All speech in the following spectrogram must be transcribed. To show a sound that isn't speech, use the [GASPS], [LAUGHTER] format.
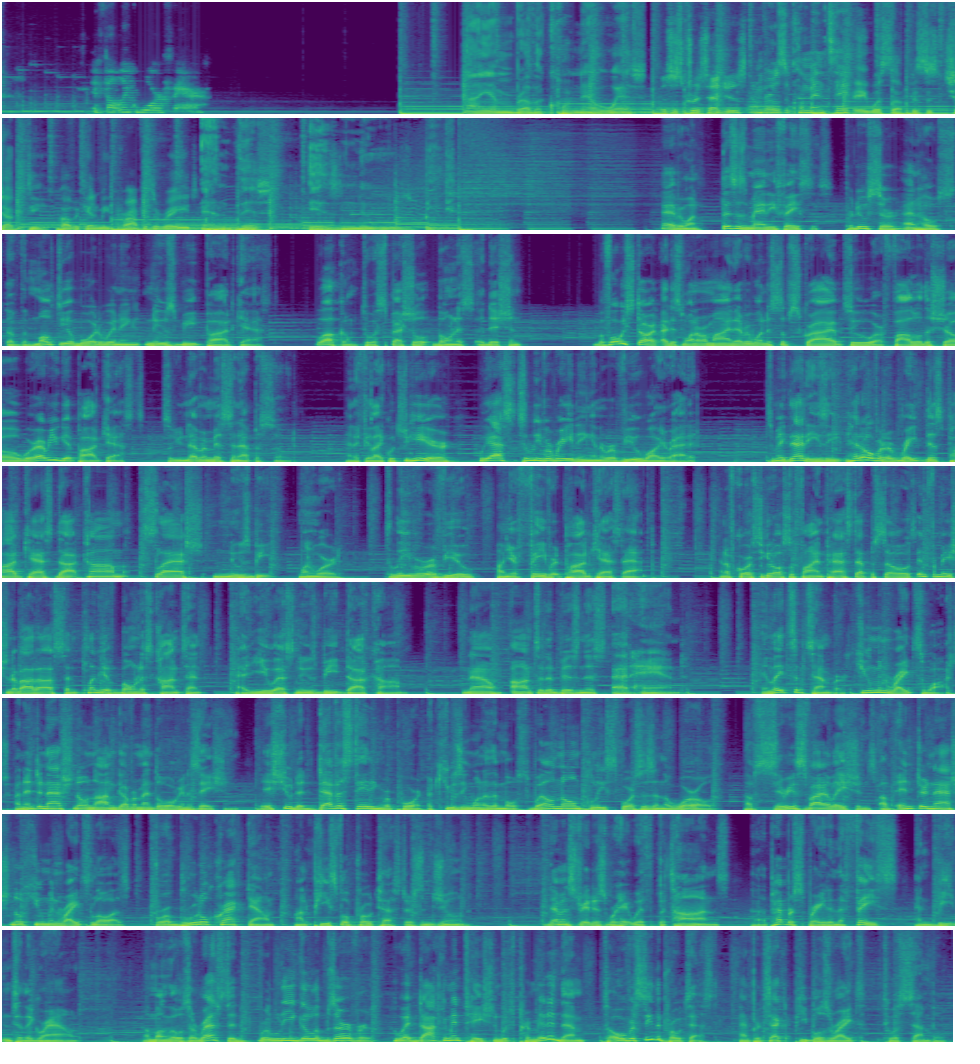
It felt like warfare. I am Brother Cornel West. This is Chris Hedges. I'm Rosa Clemente. Hey, what's up? This is Chuck D, Public Enemy Prophets of Rage. And this is Newsbeat. Hey everyone, this is Manny Faces, producer and host of the multi award winning Newsbeat podcast. Welcome to a special bonus edition. Before we start, I just want to remind everyone to subscribe to or follow the show wherever you get podcasts so you never miss an episode. And if you like what you hear, we ask you leave a rating and a review while you're at it. To make that easy, head over to ratethispodcast.com slash newsbeat, one word, to leave a review on your favorite podcast app. And of course, you can also find past episodes, information about us, and plenty of bonus content at usnewsbeat.com. Now, on to the business at hand. In late September, Human Rights Watch, an international non governmental organization, issued a devastating report accusing one of the most well known police forces in the world of serious violations of international human rights laws for a brutal crackdown on peaceful protesters in June. Demonstrators were hit with batons, uh, pepper sprayed in the face, and beaten to the ground. Among those arrested were legal observers who had documentation which permitted them to oversee the protest and protect people's right to assemble.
